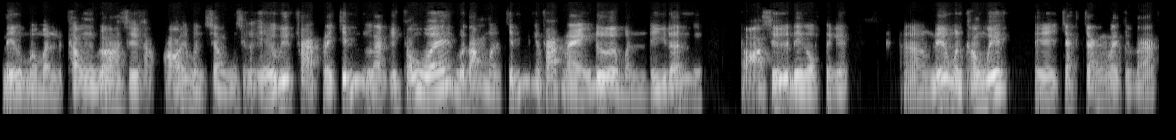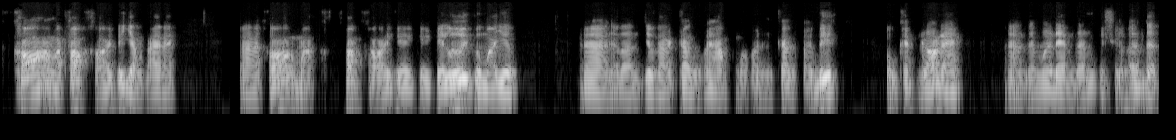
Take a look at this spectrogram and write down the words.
Nếu mà mình không có sự học hỏi mình xong cái sự hiểu biết pháp này chính là cái cấu huế của tâm mình chính cái pháp này đưa mình đi đến đỏ xứ địa ngục này kia. À, nếu mình không biết thì chắc chắn là chúng ta khó mà thoát khỏi cái dòng tay này. À, khó mà thoát khỏi cái cái, cái lưới của ma dương. À, cho nên chúng ta cần phải học và mình cần phải biết một cách rõ ràng. À, để mới đem đến cái sự ổn định.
